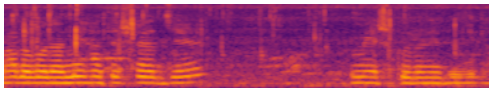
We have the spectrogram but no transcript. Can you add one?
ভালো করে আমি হাতের সাহায্যে ম্যাশ করে নেব এগুলো।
